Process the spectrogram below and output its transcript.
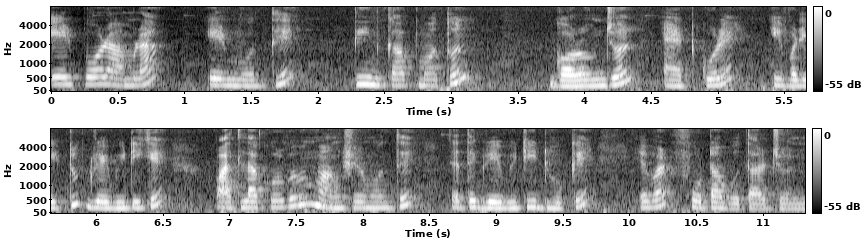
এরপর আমরা এর মধ্যে তিন কাপ মতন গরম জল অ্যাড করে এবার একটু গ্রেভিটিকে পাতলা করব এবং মাংসের মধ্যে যাতে গ্রেভিটি ঢোকে, এবার ফোটাবো তার জন্য।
